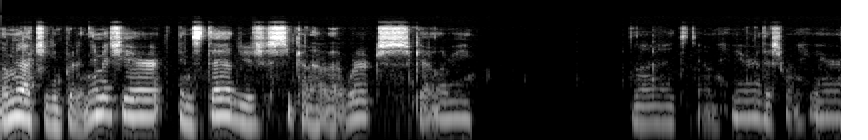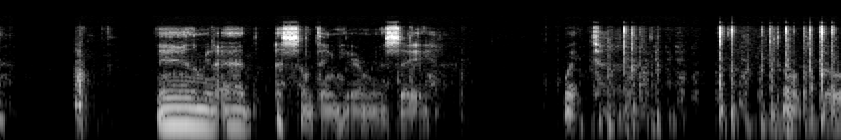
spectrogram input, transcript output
I'm actually going to put an image here. Instead you just see kind of how that works. Gallery. Right down here this one here and I'm going to add something here. I'm going to say wait. Don't go.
